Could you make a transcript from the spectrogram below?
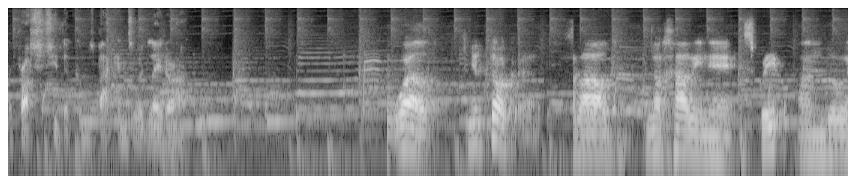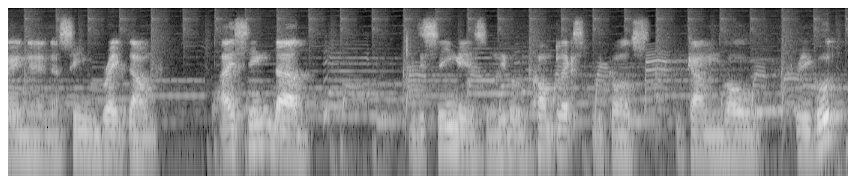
the prostitute that comes back into it later on. Well, you talk about not having a script and doing a scene breakdown. I think that this thing is a little complex because it can go really good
